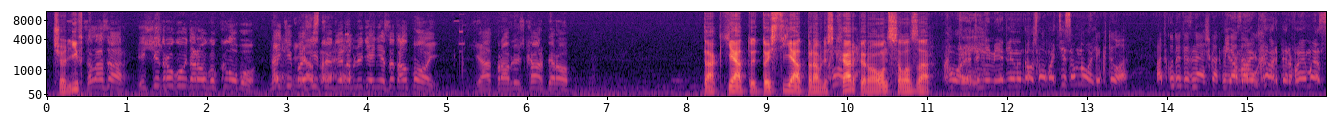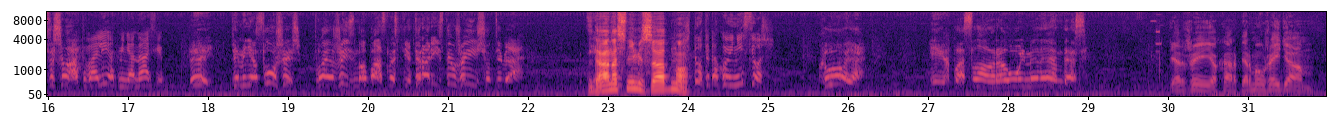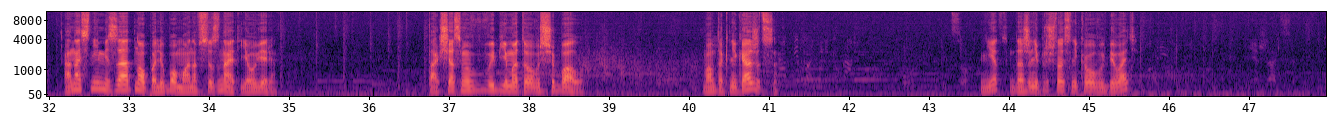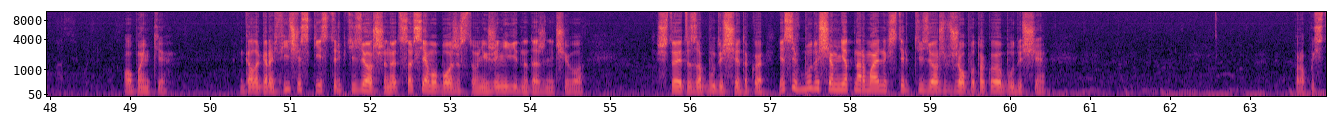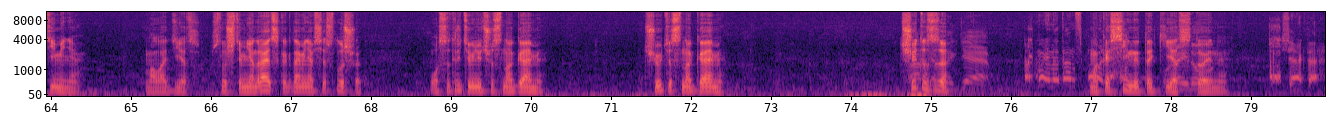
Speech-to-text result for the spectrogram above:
Чё, лифт? Салазар, ищи другую дорогу к клубу. Найди позицию для наблюдения за толпой. Я отправлюсь к Харперу. Так, я, то, то есть я отправлюсь к Харперу, а он Салазар. Хлоя, ты немедленно должна пойти со мной. Ты кто? Откуда ты знаешь, как меня Я Майк зовут? Харпер, ВМС США. Отвали от меня нафиг! Эй, ты меня слушаешь? Твоя жизнь в опасности. Террористы уже ищут тебя. Да она с ними заодно. Что ты такое несешь? Хлоя, их послал Рауль Менендес. Держи ее, Харпер, мы уже идем. Она с ними заодно, по-любому, она все знает, я уверен. Так, сейчас мы выбьем этого вышибалу. Вам так не кажется? Нет? Даже не пришлось никого выбивать? Опаньки. Голографические стриптизерши. Но это совсем убожество, у них же не видно даже ничего. Что это за будущее такое? Если в будущем нет нормальных стриптизерш в жопу, такое будущее. Пропусти меня. Молодец. Слушайте, мне нравится, когда меня все слушают. О, смотрите, у нее что с ногами. Чё это с ногами? Че это за макасины такие отстойные? Сектор,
